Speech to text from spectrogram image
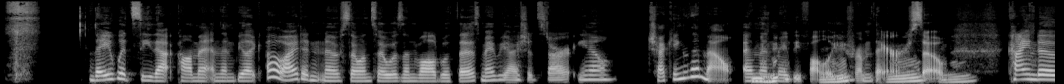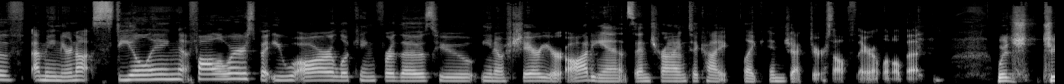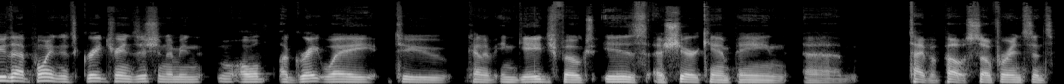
they would see that comment and then be like oh i didn't know so and so was involved with this. Maybe i should start you know checking them out and then mm-hmm. maybe follow mm-hmm. you from there. Mm-hmm. So, mm-hmm. kind of, I mean, you're not stealing followers, but you are looking for those who, you know, share your audience and trying to kind of like inject yourself there a little bit. Which, to that point, it's great transition. I mean, a great way to kind of engage folks is a share campaign um, type of post. So, for instance,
